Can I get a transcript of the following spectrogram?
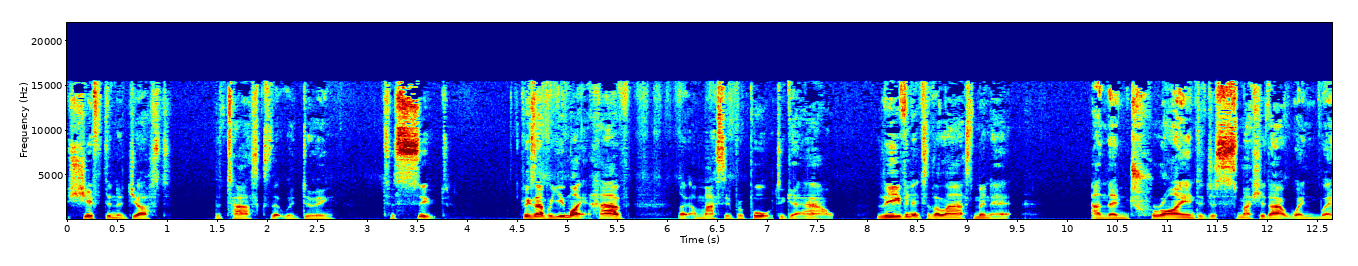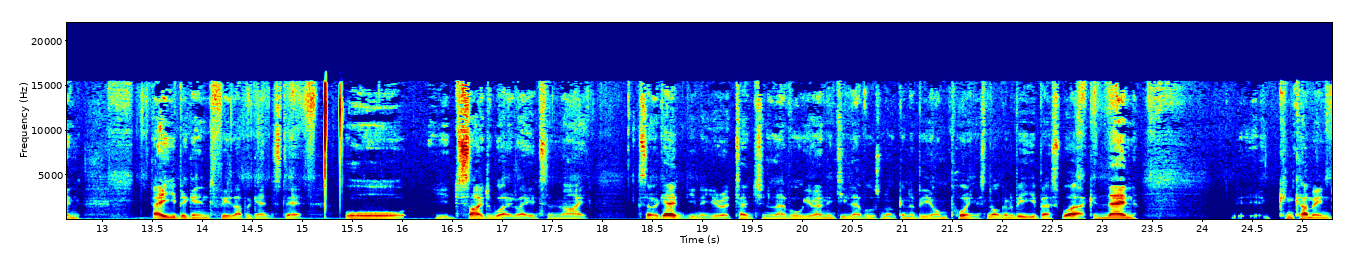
shift and adjust the tasks that we're doing to suit. For example, you might have like a massive report to get out, leaving it to the last minute, and then trying to just smash it out when when a you're beginning to feel up against it, or you decide to work late into the night. So again, you know your attention level, your energy level is not going to be on point. It's not going to be your best work, and then can come in,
